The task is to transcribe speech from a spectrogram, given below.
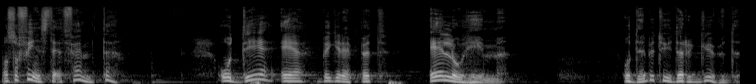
Och så finns det ett femte. Och det är begreppet Elohim. Och det betyder Gud.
